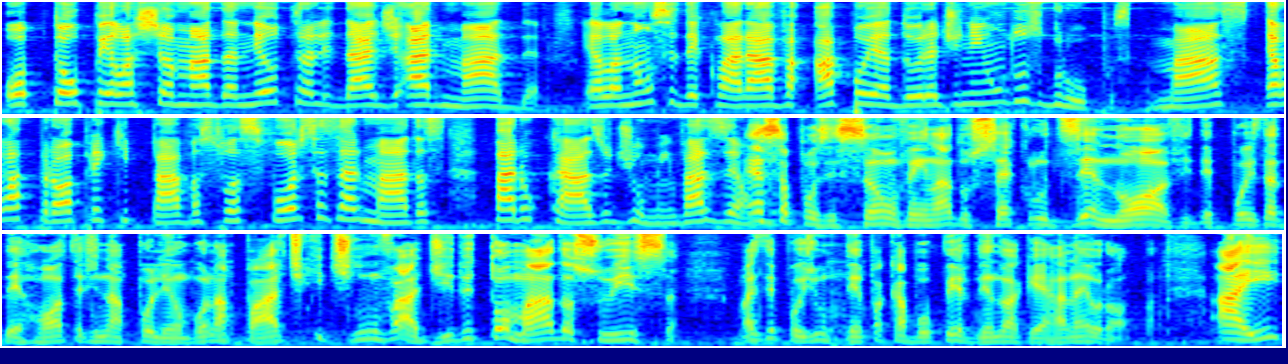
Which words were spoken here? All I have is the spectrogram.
Optou pela chamada neutralidade armada. Ela não se declarava apoiadora de nenhum dos grupos, mas ela própria equipava suas forças armadas para o caso de uma invasão. Essa posição vem lá do século XIX, depois da derrota de Napoleão Bonaparte, que tinha invadido e tomado a Suíça, mas depois de um tempo acabou perdendo a guerra na Europa. Aí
